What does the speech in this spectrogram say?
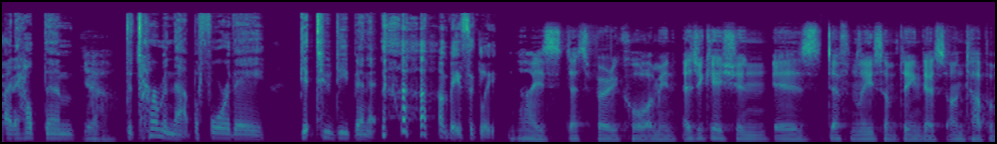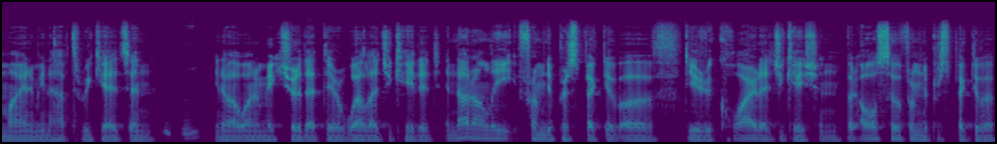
try to help them yeah. determine that before they get too deep in it, basically. Nice. That's very cool. I mean, education is definitely something that's on top of mind. I mean, I have three kids and, mm-hmm. you know, I want to make sure that they're well educated. And not only from the perspective of the required education, but also from the perspective of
